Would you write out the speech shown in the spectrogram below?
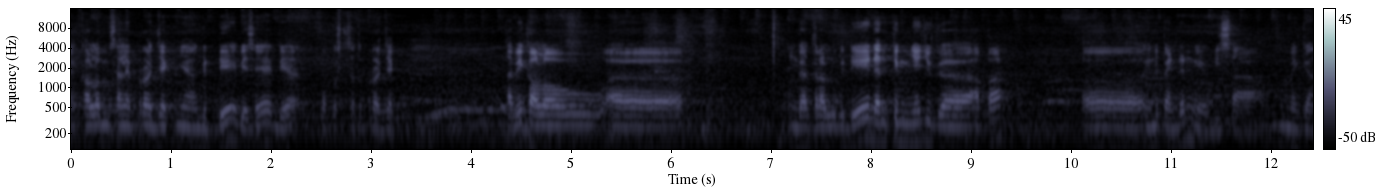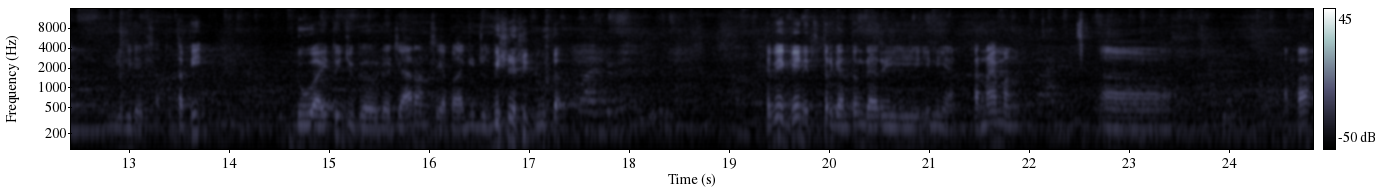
ya. Kalau misalnya projectnya gede, biasanya dia fokus ke satu project. Tapi kalau eh, nggak terlalu gede dan timnya juga apa eh, independen ya bisa megang lebih dari satu. Tapi dua itu juga udah jarang sih, apalagi lebih dari dua. Tapi again itu tergantung dari ini ya, karena emang eh, apa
